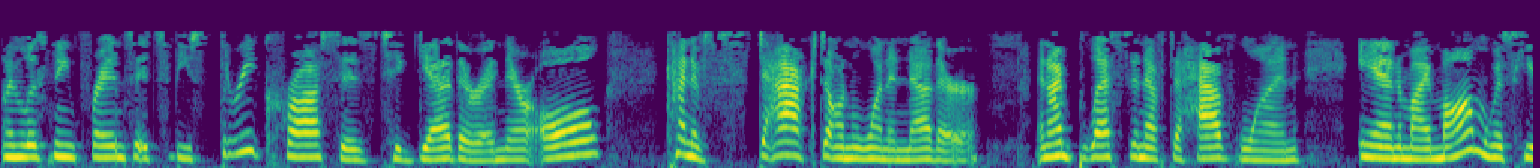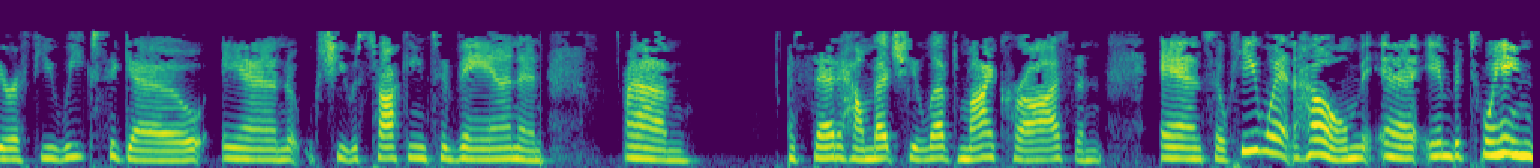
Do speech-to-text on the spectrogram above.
And listening friends, it's these three crosses together, and they're all kind of stacked on one another. And I'm blessed enough to have one. And my mom was here a few weeks ago and she was talking to Van and, um, said how much she loved my cross and and so he went home uh, in between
